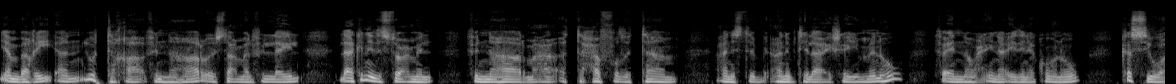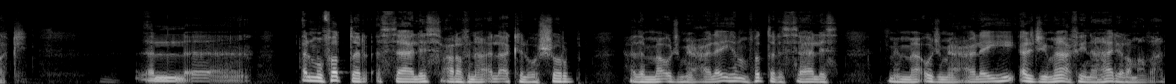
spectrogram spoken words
ينبغي أن يتقى في النهار ويستعمل في الليل لكن إذا استعمل في النهار مع التحفظ التام عن عن ابتلاع شيء منه فإنه حينئذ يكون كالسواك. المفطر الثالث عرفنا الأكل والشرب هذا ما أجمع عليه. المفطر الثالث مما أجمع عليه الجماع في نهار رمضان.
